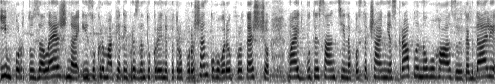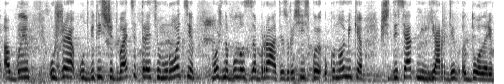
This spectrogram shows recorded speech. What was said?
імпортозалежна. І, зокрема, п'ятий президент України Петро Порошенко говорив про те, що мають бути санкції на постачання скрапленого газу і так далі, аби уже у 2023 році можна було забрати з російської економіки 60 мільярдів доларів.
